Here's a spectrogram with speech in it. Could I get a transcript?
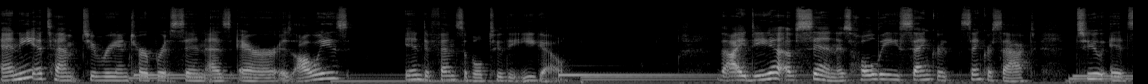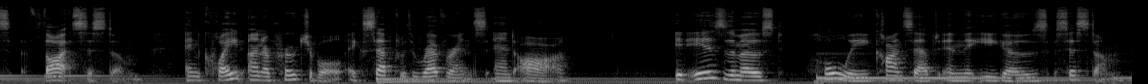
Any attempt to reinterpret sin as error is always indefensible to the ego. The idea of sin is wholly sacrosanct to its thought system and quite unapproachable except with reverence and awe. It is the most holy concept in the ego's system.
